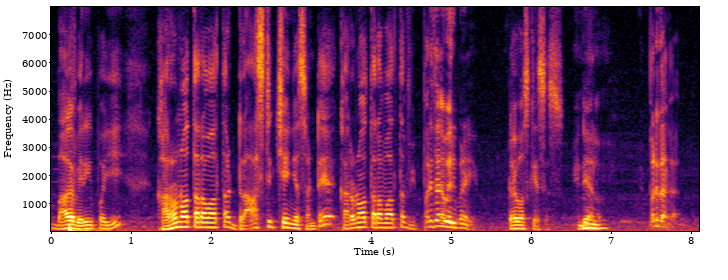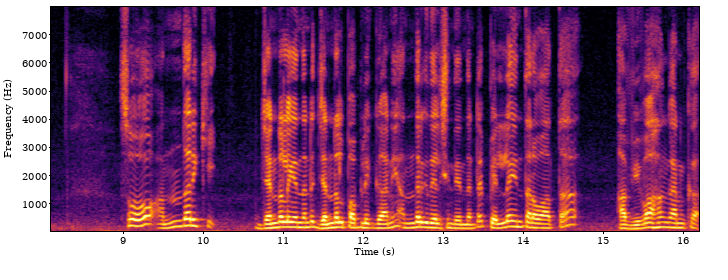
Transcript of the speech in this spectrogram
బాగా పెరిగిపోయి కరోనా తర్వాత డ్రాస్టిక్ చేంజెస్ అంటే కరోనా తర్వాత విపరీతంగా పెరిగిపోయాయి డైవర్స్ కేసెస్ ఇండియాలో. విపరీతంగా. సో అందరికీ జనరల్గా ఏంటంటే జనరల్ పబ్లిక్ కానీ అందరికీ తెలిసింది ఏంటంటే పెళ్ళైన తర్వాత ఆ వివాహం కనుక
